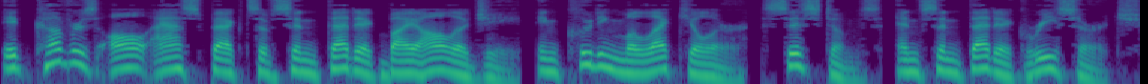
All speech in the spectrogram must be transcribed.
It covers all aspects of synthetic biology, including molecular, systems, and synthetic research.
